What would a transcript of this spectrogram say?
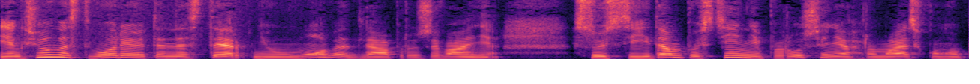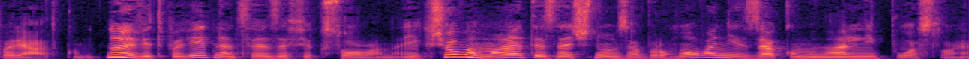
Якщо ви створюєте нестерпні умови для проживання сусідам постійні порушення громадського порядку. Ну і відповідно це зафіксовано. Якщо ви маєте значну заборгованість за комунальні послуги,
